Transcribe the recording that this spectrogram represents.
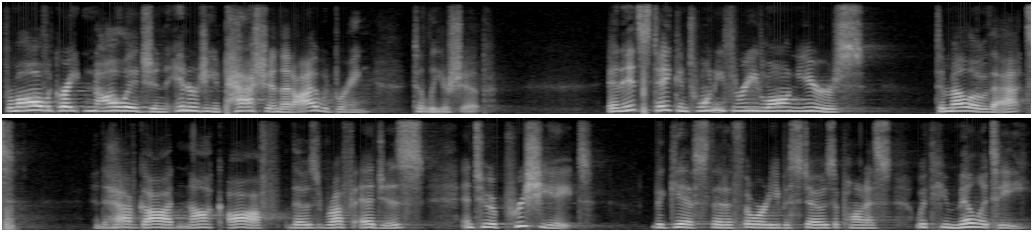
from all the great knowledge and energy and passion that I would bring to leadership. And it's taken 23 long years to mellow that and to have God knock off those rough edges and to appreciate the gifts that authority bestows upon us with humility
